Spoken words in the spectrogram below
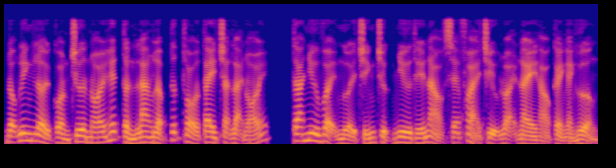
Động linh lời còn chưa nói hết, tần lang lập tức thò tay chặn lại nói, ta như vậy người chính trực như thế nào sẽ phải chịu loại này hảo cảnh ảnh hưởng?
